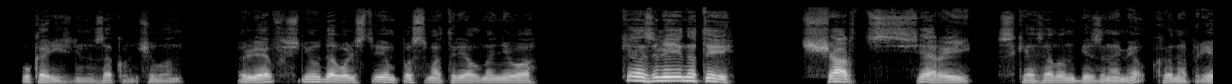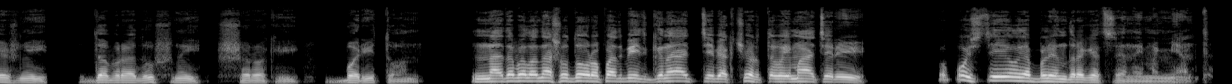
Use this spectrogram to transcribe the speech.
— укоризненно закончил он. Лев с неудовольствием посмотрел на него. Козлина ты! Черт серый! — сказал он без намека на прежний добродушный широкий баритон. — Надо было нашу дуру подбить, гнать тебя к чертовой матери! Упустил я, блин, драгоценный момент.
